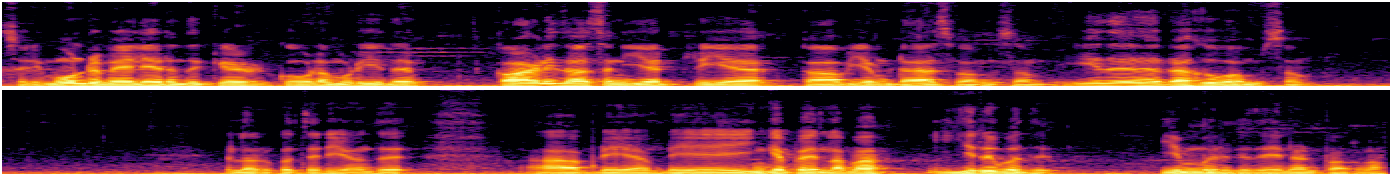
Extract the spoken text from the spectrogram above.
சரி மூன்று மேலிருந்து கீழ் கூல முடியுது காளிதாசன் இயற்றிய காவியம் டேஸ் வம்சம் இது ரகு வம்சம். எல்லோருக்கும் தெரியும் அது. அப்படியே அப்படியே இங்கே போயிடலாமா? இருபது. இம் இருக்குது என்னன்னு பார்க்கலாம்.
